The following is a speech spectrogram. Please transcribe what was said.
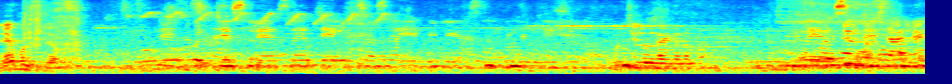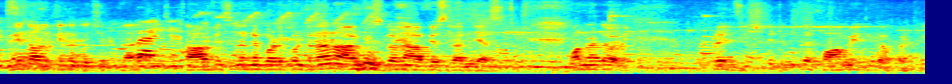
టేబుల్స్ లేవు? కుర్చీలు ఉన్నాయి కదమ్మా. మిగతా వాళ్ళు కింద కూర్చుంటున్నారు ఆఫీస్లోనే పడుకుంటున్నాను ఆఫీస్లోనే ఆఫీస్ రన్ చేస్తాను. మొన్నటి వరకు. ఇప్పుడే డిస్ట్రిక్ట్ ఇప్పుడే ఫామ్ అయింది కాబట్టి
